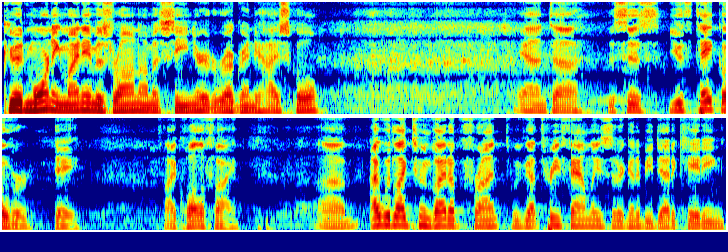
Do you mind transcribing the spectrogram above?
Good morning. My name is Ron. I'm a senior at Rio Grande High School. And uh, this is Youth Takeover Day. I qualify. Um, I would like to invite up front, we've got three families that are going to be dedicating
